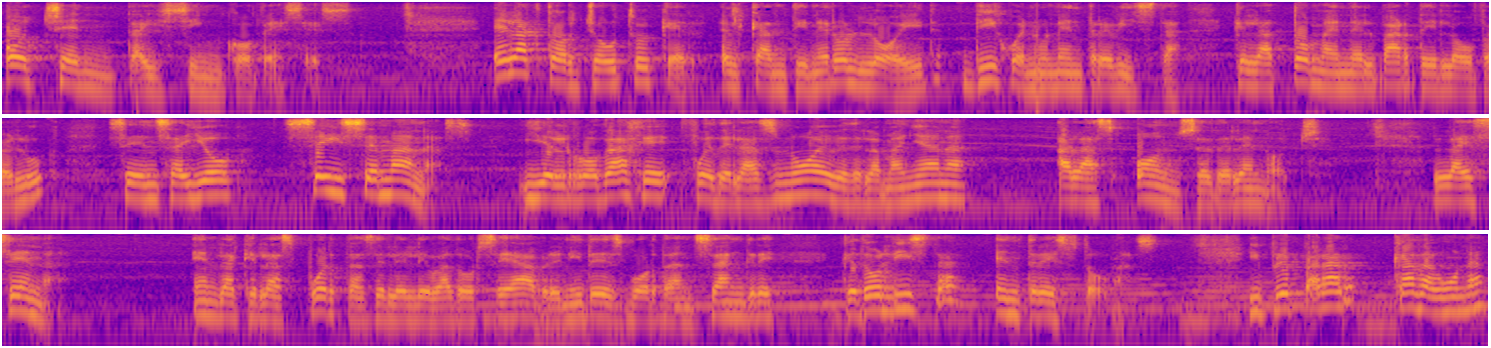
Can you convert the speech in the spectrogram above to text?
85 veces. El actor Joe Turkel, el cantinero Lloyd, dijo en una entrevista que la toma en el bar del Overlook se ensayó seis semanas y el rodaje fue de las 9 de la mañana a las 11 de la noche. La escena en la que las puertas del elevador se abren y desbordan sangre quedó lista en tres tomas. Y preparar cada una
